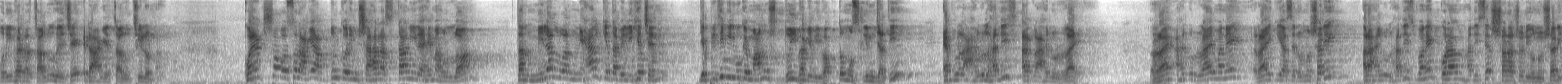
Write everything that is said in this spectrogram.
পরিভাষা চালু হয়েছে, এটা আগে চালু ছিল না। কয়েকশো বছর আগে আব্দুল করিম শাহরাস্তানি রাহেমাহুল্লাহ তার মিলাল ওয়ার নেহাল কেতাবে লিখেছেন যে, পৃথিবীর বুকে মানুষ দুই ভাগে বিভক্ত, মুসলিম জাতি, এক হল আহলুল হাদিস আর আহলুল রায়। রায় আহলুল রায় মানে রায় কিয়াসের অনুসারী আর আহলুল হাদিস মানে কোরআন হাদিসের সরাসরি অনুসারী।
